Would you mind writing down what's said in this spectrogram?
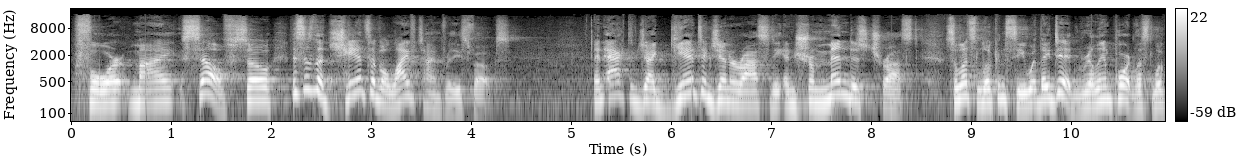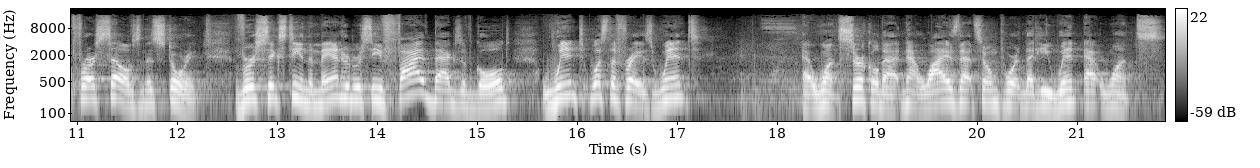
for myself. So this is the chance of a lifetime for these folks an act of gigantic generosity and tremendous trust. So let's look and see what they did. Really important. Let's look for ourselves in this story. Verse 16 the man who'd received five bags of gold went, what's the phrase? Went at once. Circle that. Now, why is that so important that he went at once?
